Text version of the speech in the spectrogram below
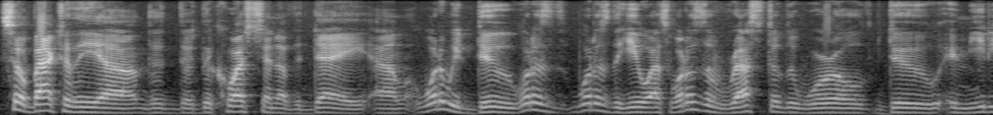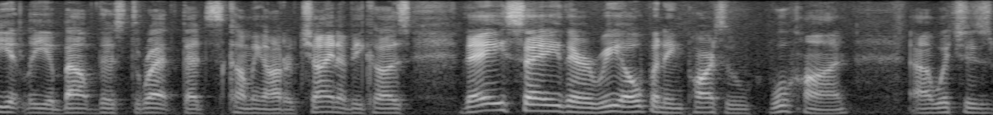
So back to the uh, the, the, the question of the day: um, What do we do? What does what does the U.S. What does the rest of the world do immediately about this threat that's coming out of China? Because they say they're reopening parts of Wuhan, uh, which is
